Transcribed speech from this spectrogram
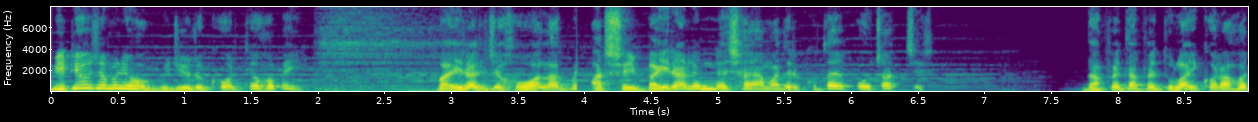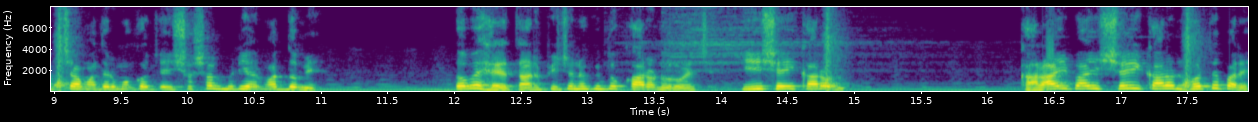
ভিডিও যেমনই হোক ভিডিও করতে হবেই। ভাইরাল যে হওয়া লাগবে, আর সেই ভাইরালের নেশায় আমাদের কোথায় পৌঁছাচ্ছে? দাফে দাফে ধুলাই করা হচ্ছে আমাদের মগজ এই সোশ্যাল মিডিয়ার মাধ্যমে। তবে হ্যাঁ তার পিছনে কিন্তু কারণও রয়েছে। কি সেই কারণ? কারাই বাই সেই কারণ হতে পারে?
